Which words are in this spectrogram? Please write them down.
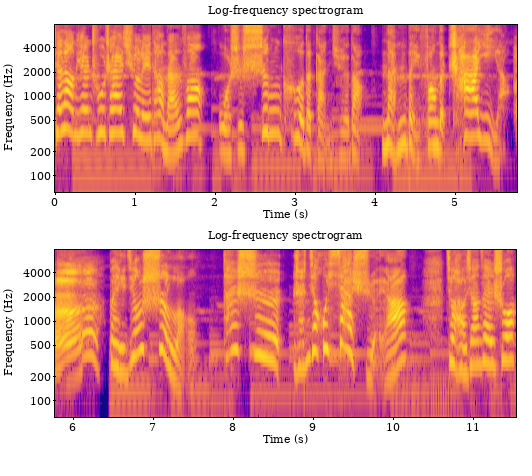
前两天出差去了一趟南方，我是深刻的感觉到南北方的差异呀。北京是冷，但是人家会下雪呀，就好像在说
